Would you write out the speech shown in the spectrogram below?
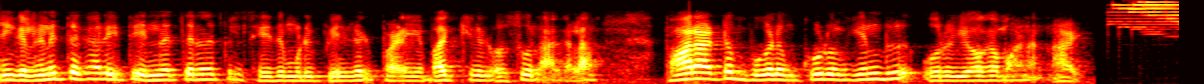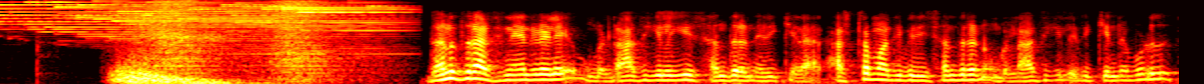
நீங்கள் நினைத்த காரியத்தை இன்னத்த நேரத்தில் செய்து முடிப்பீர்கள். பழைய பாக்கிகள் வசூலாகலாம். பாராட்டும் புகழும் கூடும் என்று ஒரு யோகமான நாள். தனுசராசி நேர்களே உங்கள் ராசியிலேயே சந்திரன் இருக்கிறார். அஷ்டமாதிபதி சந்திரன் உங்கள் ராசியில் இருக்கின்ற பொழுது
